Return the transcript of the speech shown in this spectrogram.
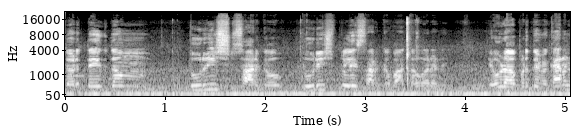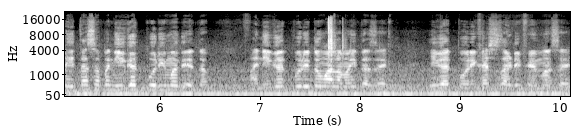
तर ते एकदम टुरिस्ट सारखं टुरिस्ट प्लेस सारखं वातावरण आहे. एवढं अप्रतिम आहे. कारण हे तसं पण इगतपुरीमध्ये येतं. आणि इगतपुरी तुम्हाला माहीतच आहे. इगतपुरी कशासाठी फेमस आहे?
